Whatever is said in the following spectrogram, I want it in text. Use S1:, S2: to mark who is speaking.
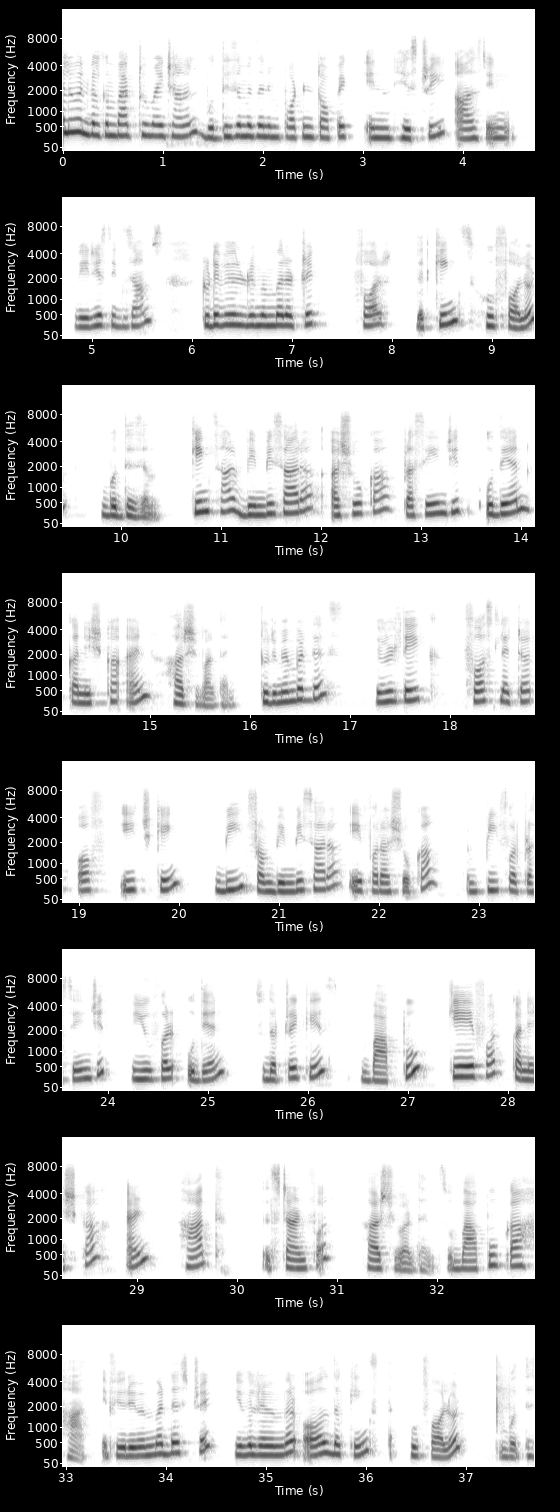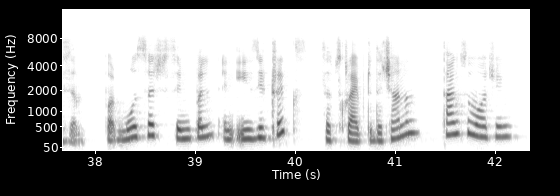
S1: Hello and welcome back to my channel. Buddhism is an important topic in history asked in various exams. Today we will remember a trick for the kings who followed Buddhism. Kings are Bimbisara, Ashoka, Prasenjit, Udayan, Kanishka and Harshvardhan. To remember this, we will take first letter of each king B from Bimbisara, A for Ashoka, P for Prasenjit, U for Udayan. So the trick is Bapu, K for Kanishka and Hath will stand for Harshvardhan. So Bapu ka. If you remember this trick, you will remember all the kings who followed Buddhism. For more such simple and easy tricks, subscribe to the channel. Thanks for watching.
